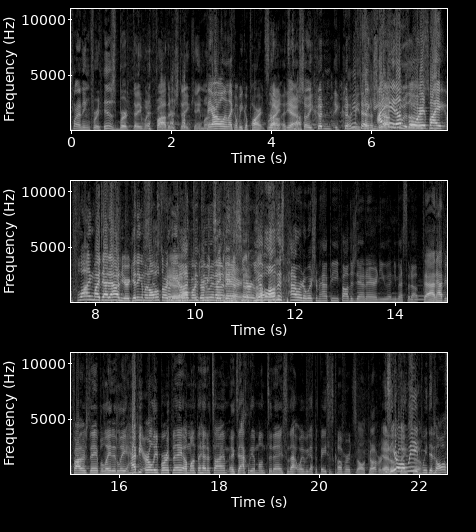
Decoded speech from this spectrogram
planning for his birthday when Father's Day came up. They are only like a week apart, so right. it's yeah. tough. So he couldn't. He couldn't be have to have thinking a- I about made up for it by flying my dad out here, getting him an All Star game, home run derby do ticket. On air. You have all this power to wish him happy Father's Day on air, and you and you messed it up. Dad, happy Father's Day belatedly. Happy early birthday a month ahead of time, exactly a month today. So that way we got the bases covered. It's all covered. Yeah, He's here all week. so. We did all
